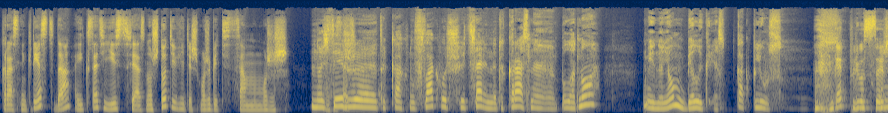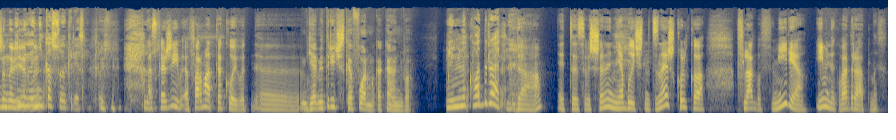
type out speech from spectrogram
Красный Крест, да? И, кстати, есть связь. Ну, что ты видишь? Может быть, сам можешь... Но здесь Описать? же это как? Ну, флаг вот Швейцарии, ну, это красное полотно, и на нем белый крест. Как плюс. Как плюс, совершенно Именно верно. не косой крест. плюс. А скажи, формат какой? Вот, э, Геометрическая форма какая у него? Ну, именно квадратное. Да, это совершенно необычно. Ты знаешь, сколько флагов в мире именно квадратных?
